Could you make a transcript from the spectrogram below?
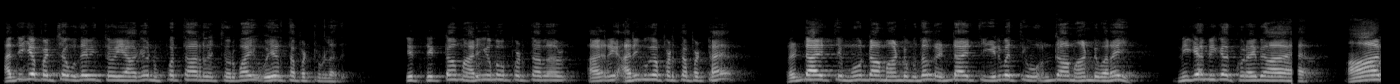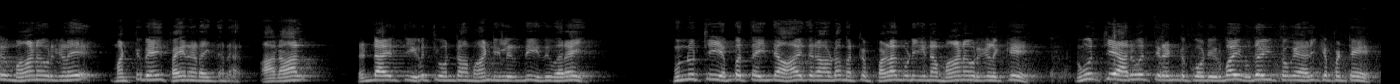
அதிகபட்ச உதவித்தொகையாக முப்பத்தாறு லட்சம் ரூபாய் உயர்த்தப்பட்டுள்ளது. இத்திட்டம் அறிமுகப்படுத்த அறி- அறிமுகப்படுத்தப்பட்ட ரெண்டாயிரத்தி மூன்றாம் ஆண்டு முதல் ரெண்டாயிரத்தி இருபத்தி ஒன்றாம் ஆண்டு வரை மிக மிக குறைவாக ஆறு மாணவர்களே மட்டுமே பயனடைந்தனர். ஆனால் ரெண்டாயிரத்தி இருபத்தி ஒன்றாம் ஆண்டிலிருந்து இதுவரை முன்னூற்றி எண்பத்தைந்து ஆயுதராவிடம் மற்றும் பழங்குடியின மாணவர்களுக்கு நூற்றி அறுபத்தி ரெண்டு கோடி ரூபாய் உதவித்தொகை அளிக்கப்பட்டு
